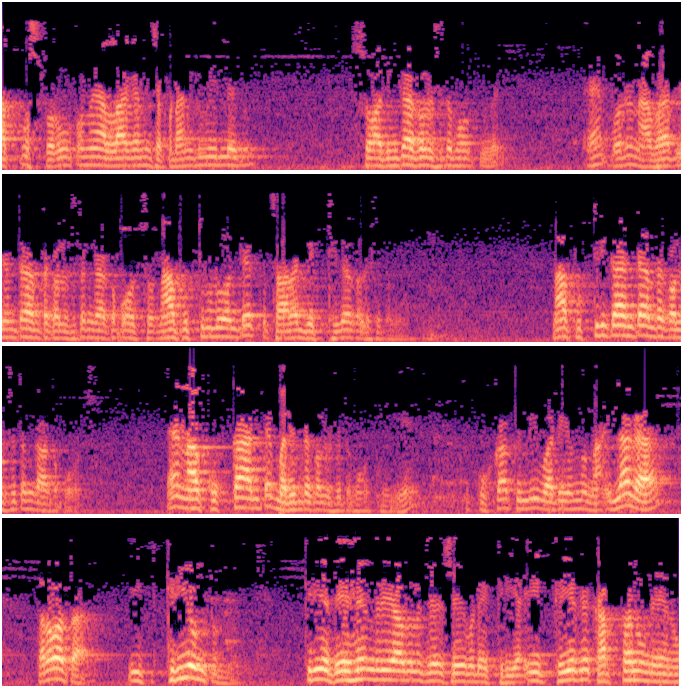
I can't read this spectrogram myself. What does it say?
ఆత్మస్వరూపమే అలాగని చెప్పడానికి వీల్లేదు. సో అది ఇంకా కలుషితమవుతుంది. పోనీ నా భార్య అంటే అంత కలుషితం కాకపోవచ్చు. నా పుత్రుడు అంటే చాలా గట్టిగా కలుషితం నా పుత్రిక అంటే అంత కలుషితం కాకపోవచ్చు. నా కుక్క అంటే మరింత కలుషితం అవుతుంది కుక్క పిల్లి వాటి ఎందు నా ఇలాగా తర్వాత ఈ క్రియ ఉంటుంది. క్రియ దేహేంద్రియాదులు చేయబడే క్రియ. ఈ క్రియకి కర్తను నేను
